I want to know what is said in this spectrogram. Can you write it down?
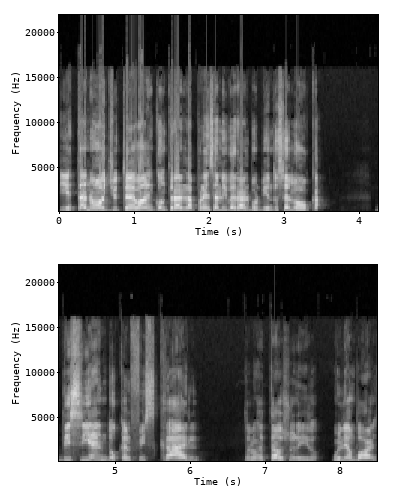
Y esta noche ustedes van a encontrar la prensa liberal volviéndose loca diciendo que el fiscal de los Estados Unidos, William Barr,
